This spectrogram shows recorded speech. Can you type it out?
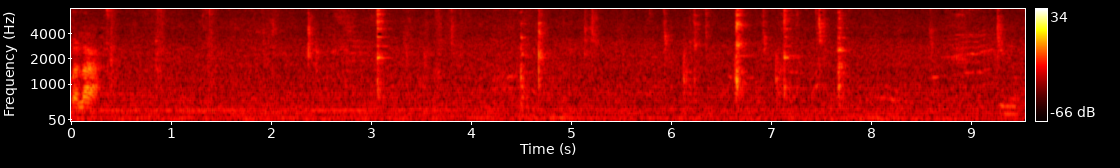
วนัวปลาร้ากินลูกโ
